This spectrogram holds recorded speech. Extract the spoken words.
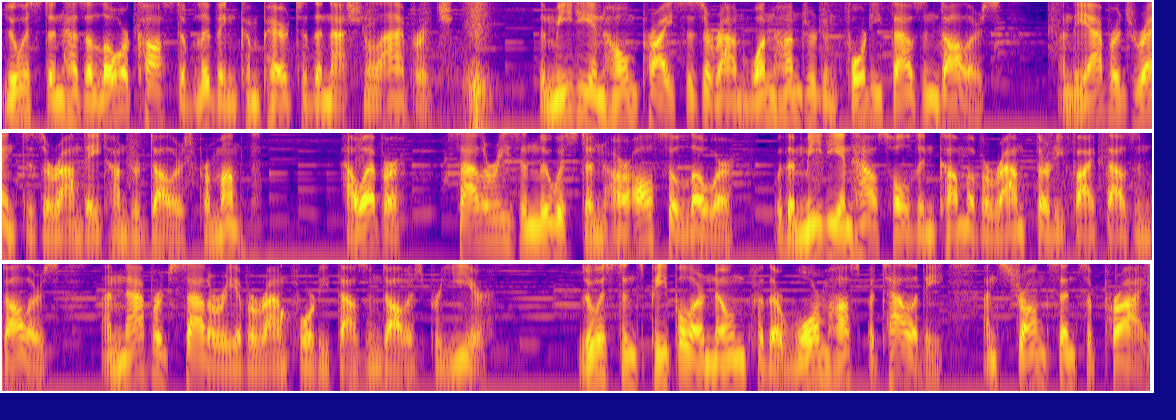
Lewiston has a lower cost of living compared to the national average. The median home price is around $140,000, and the average rent is around $800 per month. However, salaries in Lewiston are also lower, with a median household income of around $35,000 and an average salary of around $40,000 per year. Lewiston's people are known for their warm hospitality and strong sense of pride.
